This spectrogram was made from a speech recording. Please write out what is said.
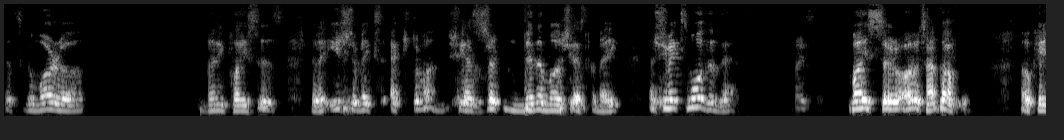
That's Gemara many places that Aisha makes extra money. She has a certain minimum she has to make, and she makes more than that. Meiser, oh, it's hadafu. Okay,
